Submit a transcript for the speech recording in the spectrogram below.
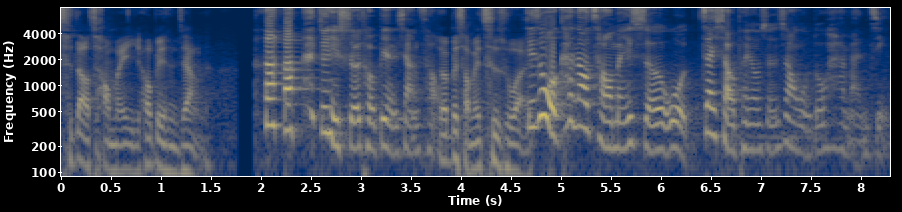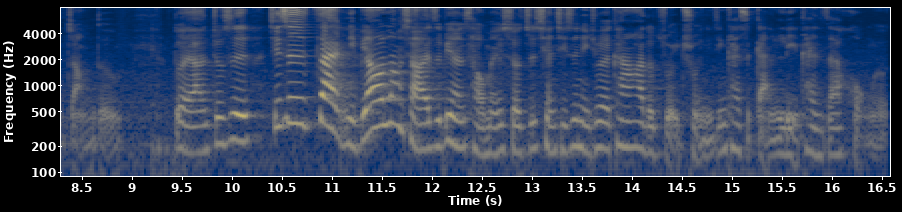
吃到草莓以后变成这样的，就你舌头变得像草莓，要被草莓刺出来。其实我看到草莓舌，我在小朋友身上我都还蛮紧张的。对啊，就是其实，在你不要让小孩子变成草莓舌之前，其实你就会看到他的嘴唇已经开始干裂，开始在红了。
